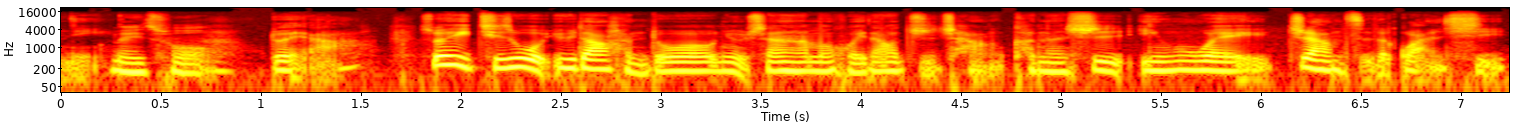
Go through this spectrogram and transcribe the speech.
你。没错，对啊，所以其实我遇到很多女生，她们回到职场，可能是因为这样子的关系，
